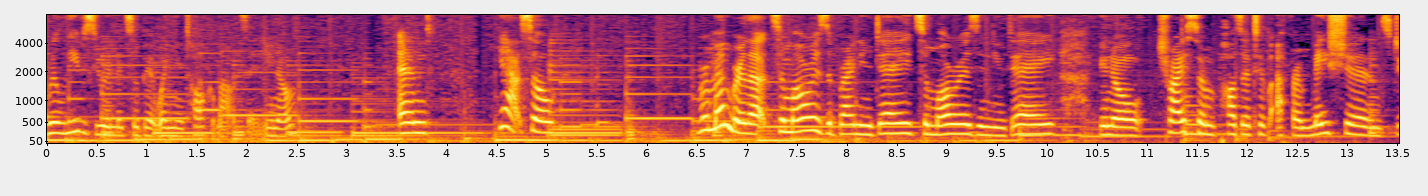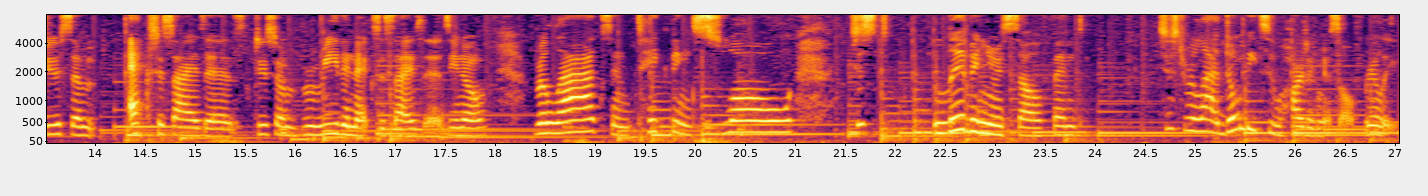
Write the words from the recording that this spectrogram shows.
relieves you a little bit when you talk about it, you know? And yeah, so remember that tomorrow is a brand new day, tomorrow is a new day. You know, try some positive affirmations, do some exercises, do some breathing exercises, you know, relax and take things slow. Just live in yourself and just relax. Don't be too hard on yourself, really.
